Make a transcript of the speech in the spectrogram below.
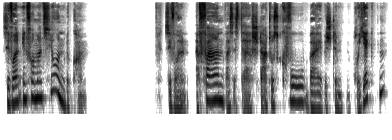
Sie wollen Informationen bekommen. Sie wollen erfahren, was ist der Status quo bei bestimmten Projekten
